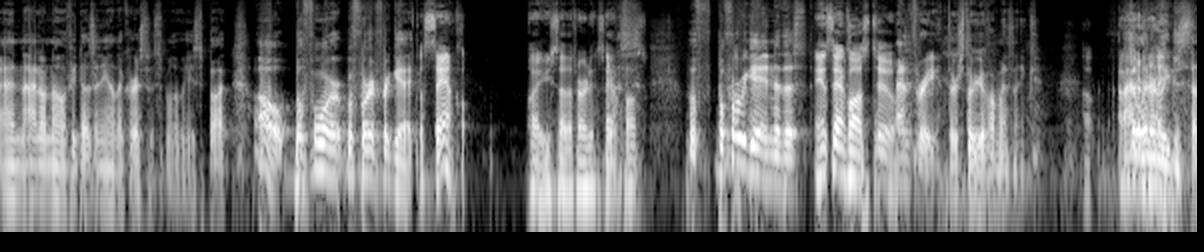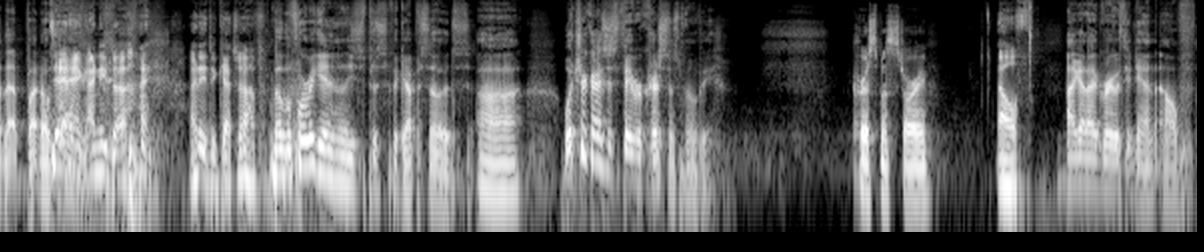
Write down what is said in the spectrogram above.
And I don't know if he does any other Christmas movies, but oh, before before I forget, The Santa Claus. Oh, you said that already. Santa Yes. Claus bef- before we get into this, and Santa Claus too. and three, there's three of them, I think. Oh, I literally just said that, but okay. dang. I need to I need to catch up. But before we get into these specific episodes, uh, what's your guys' favorite Christmas movie? Christmas story. Elf. I gotta agree with you, Dan. Elf.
